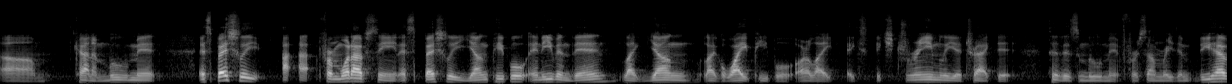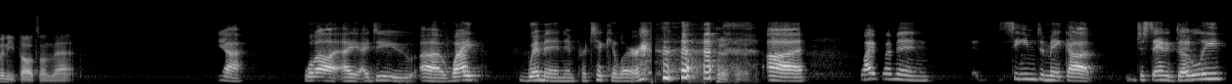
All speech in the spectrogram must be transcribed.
um, kind of movement, especially I, I, from what I've seen, especially young people, and even then, like young like white people are like ex- extremely attracted to this movement for some reason. Do you have any thoughts on that? Yeah. Well, I, I do. Uh, white women in particular, uh, white women seem to make up, just anecdotally,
